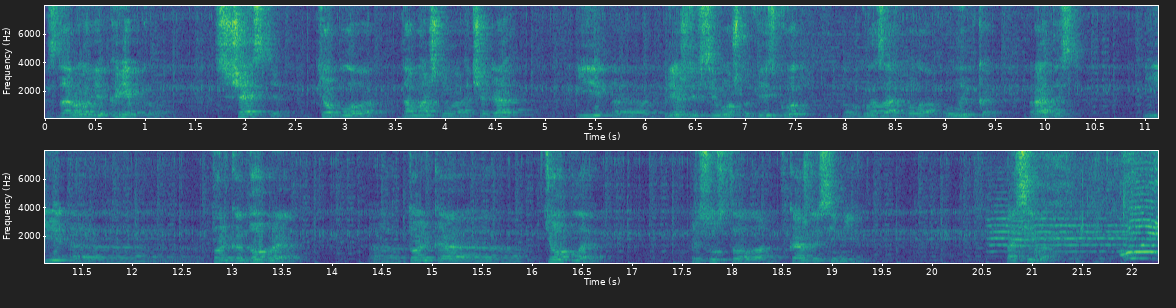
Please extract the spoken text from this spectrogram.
здоровья крепкого, счастья, теплого домашнего очага и э, прежде всего, чтобы весь год в глазах была улыбка, радость и э, только доброе, э, только э, теплое присутствовало в каждой семье. Спасибо. Ой,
